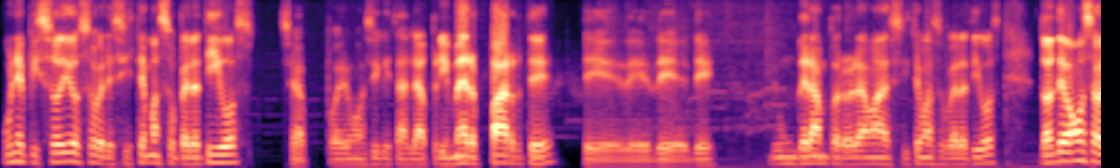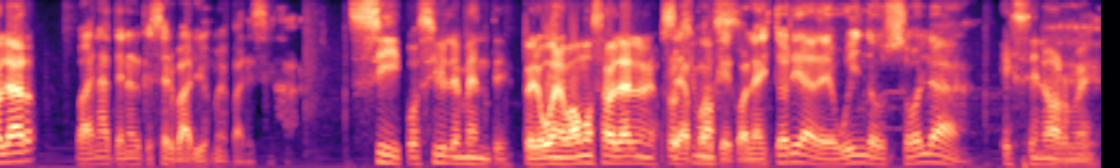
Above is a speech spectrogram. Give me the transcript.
un episodio sobre sistemas operativos. O sea, podríamos decir que esta es la primer parte de, un gran programa de sistemas operativos, donde vamos a hablar... Van a tener que ser varios, me parece, Sí, posiblemente. Pero bueno, vamos a hablar en los o próximos... porque con la historia de Windows sola... Es enorme. Eh,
